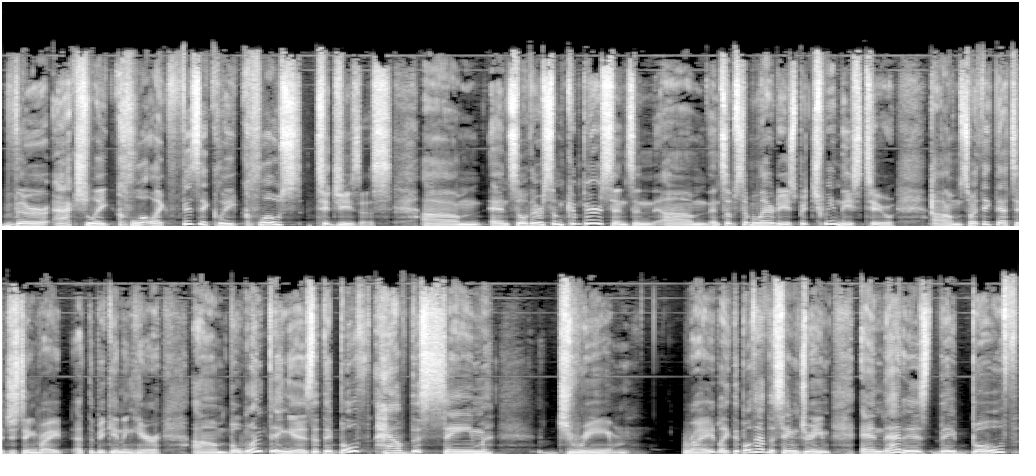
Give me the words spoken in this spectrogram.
They're actually clo- like physically close to Jesus. Um, and so there's some comparisons and, um, and some similarities between these two. Um, so I think that's interesting right at the beginning here. Um, but one thing is that they both have the same dream right? Like they both have the same dream, and that is they both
